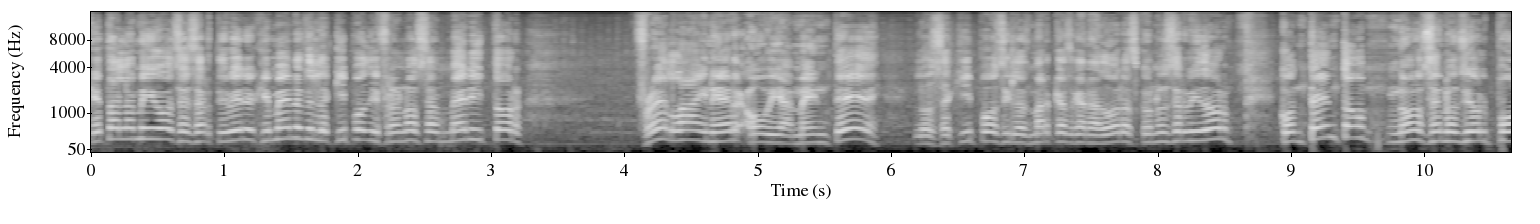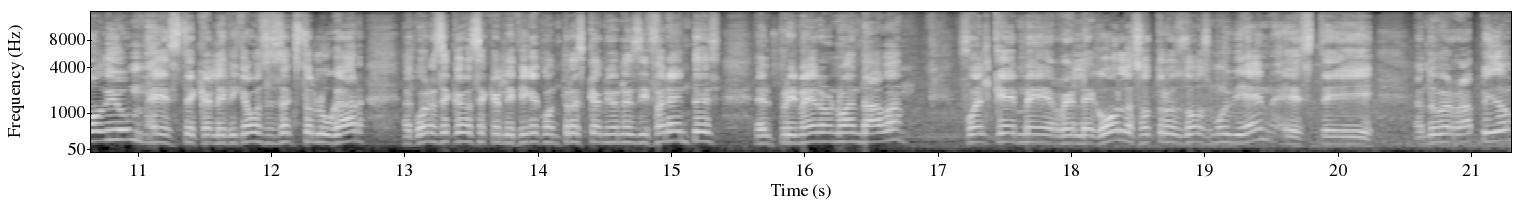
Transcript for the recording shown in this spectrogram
¿Qué tal amigos? César Tiberio Jiménez del equipo de Frenosa Meritor. Fredliner, obviamente, los equipos y las marcas ganadoras con un servidor. Contento, no se nos dio el podium, este, calificamos en sexto lugar. Acuérdense que ahora se califica con tres camiones diferentes. El primero no andaba, fue el que me relegó, los otros dos muy bien, este, anduve rápido.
